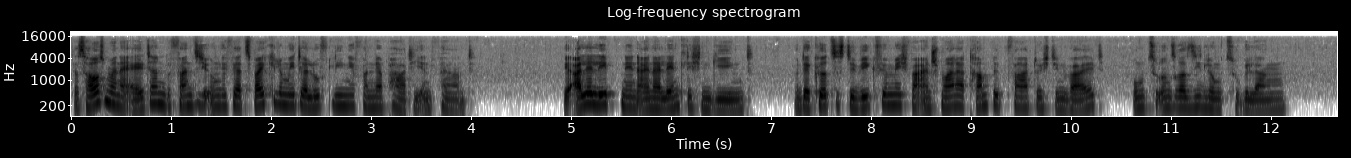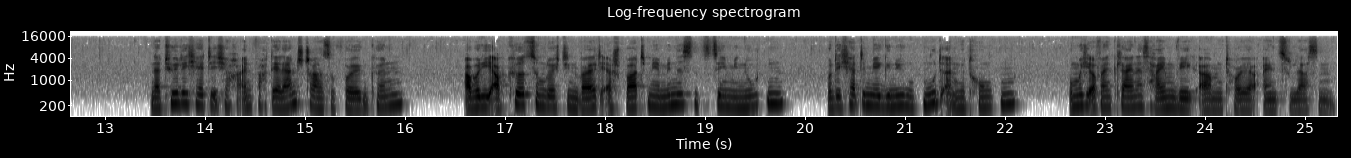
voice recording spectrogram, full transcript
Das Haus meiner Eltern befand sich ungefähr zwei Kilometer Luftlinie von der Party entfernt. Wir alle lebten in einer ländlichen Gegend, und der kürzeste Weg für mich war ein schmaler Trampelpfad durch den Wald, um zu unserer Siedlung zu gelangen. Natürlich hätte ich auch einfach der Landstraße folgen können, aber die Abkürzung durch den Wald ersparte mir mindestens zehn Minuten, und ich hatte mir genügend Mut angetrunken, um mich auf ein kleines Heimwegabenteuer einzulassen,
